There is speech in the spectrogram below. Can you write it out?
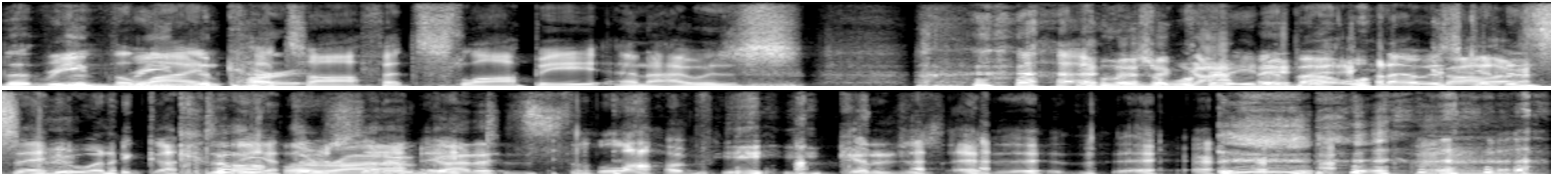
The Read- the, the read line the cuts off at sloppy, and I was I was worried about what I was going to say when it got to the other side. Colorado got a sloppy. You could have just ended it there.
